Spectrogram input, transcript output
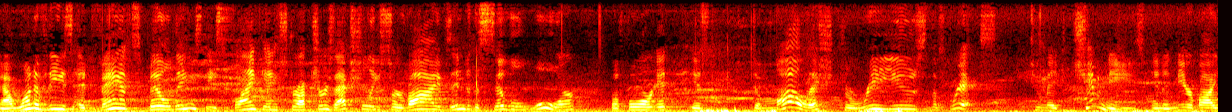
Now, one of these advanced buildings, these flanking structures, actually survives into the Civil War before it is demolished to reuse the bricks to make chimneys in a nearby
